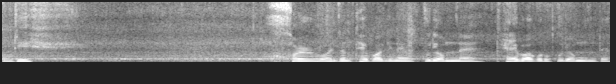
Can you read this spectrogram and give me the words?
꿀이 헐 완전 대박이네요. 꿀이 없네. 대박으로 꿀이 없는데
